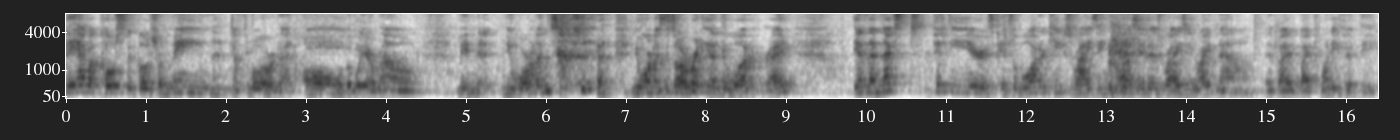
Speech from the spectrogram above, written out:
they have a coast that goes from Maine to Florida and all the way around. I mean, New Orleans, New Orleans is already underwater, right? In the next 50 years, if the water keeps rising as it is rising right now, eh, by, by 2050,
